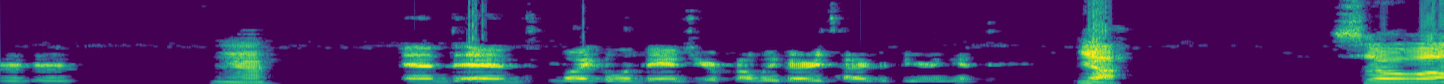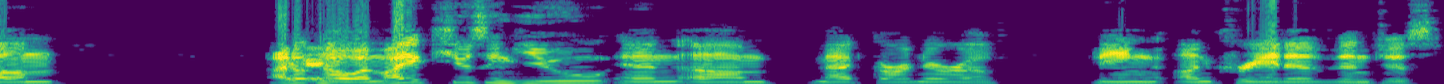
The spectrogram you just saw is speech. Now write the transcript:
Mm-hmm. Yeah. And and Michael and Vanjie are probably very tired of hearing it. Yeah. So, um, I don't Okay. know. Am I accusing you and, um, Matt Gardner of being uncreative and just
